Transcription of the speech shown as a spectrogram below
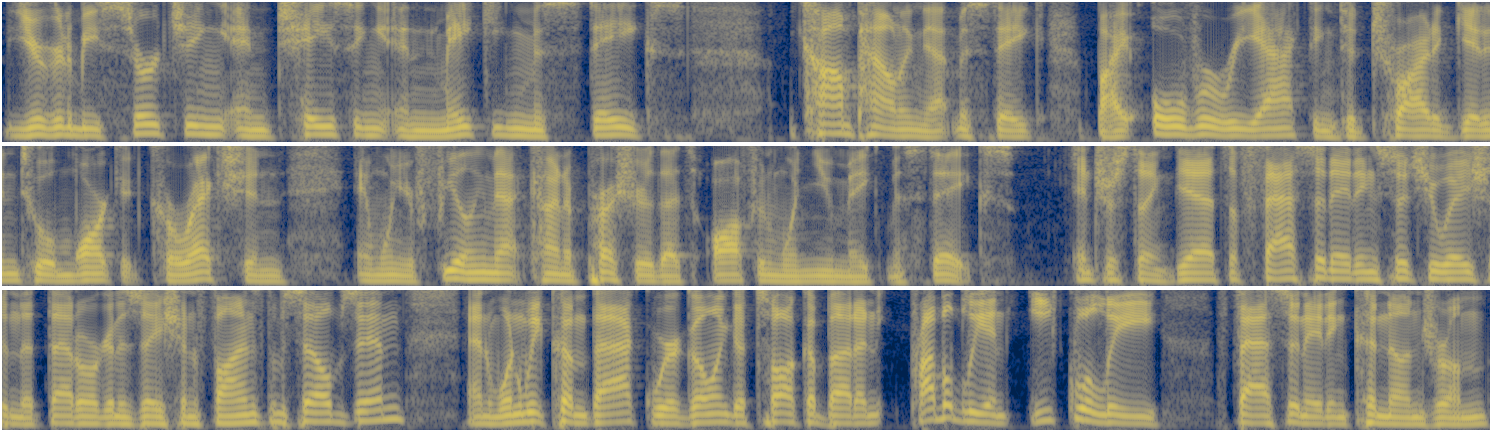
you're going to be searching and chasing and making mistakes compounding that mistake by overreacting to try to get into a market correction. And when you're feeling that kind of pressure, that's often when you make mistakes. Interesting. Yeah, it's a fascinating situation that that organization finds themselves in. And when we come back, we're going to talk about an probably an equally fascinating conundrum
